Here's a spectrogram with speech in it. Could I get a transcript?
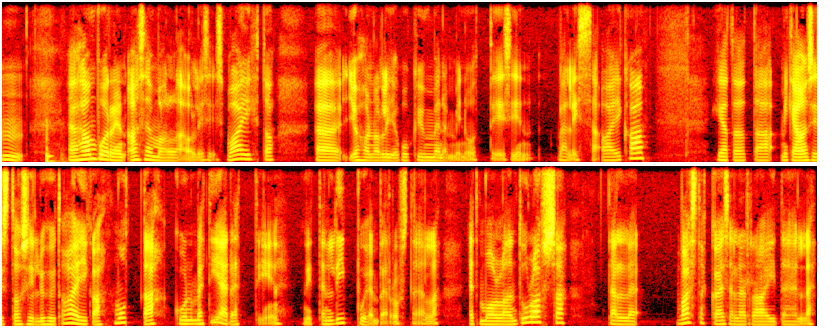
Mm. Ja Hampurin asemalla oli siis vaihto, johon oli joku 10 minuuttia siinä välissä aikaa. Ja tota, mikä on siis tosi lyhyt aika, mutta kun me tiedettiin niiden lippujen perusteella, että me ollaan tulossa tälle vastakkaiselle raiteelle,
